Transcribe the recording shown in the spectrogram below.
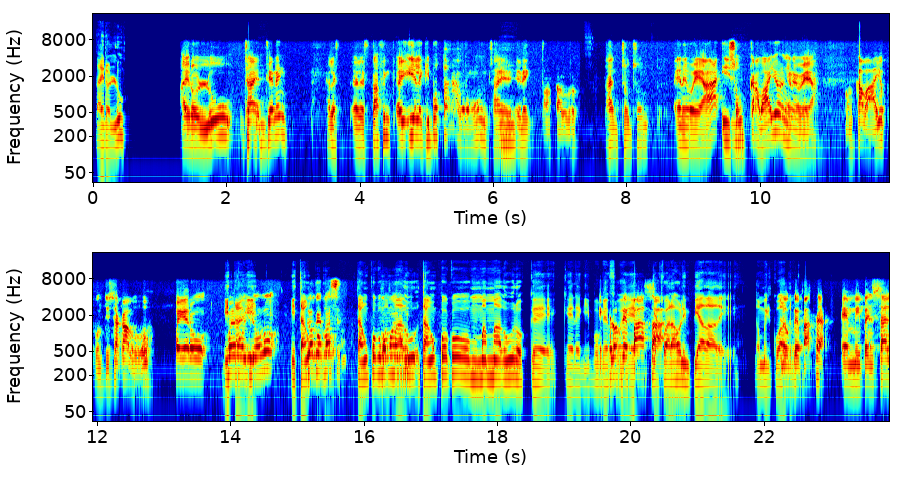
Tyron Lu. Iron Lu, ¿sabes? Tienen el, el, staffing eh, y el equipo está cabrón, ¿sabes? está, duro. Son, NBA y son caballos en NBA. Son caballos, punto y se acabó. Pero, pero yo no. Y están, un poco, están, un poco más maduros, están un poco más maduros que, que el equipo que, fue, que, pasa, fue a las Olimpiadas de 2004. Lo que pasa, en mi pensar,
